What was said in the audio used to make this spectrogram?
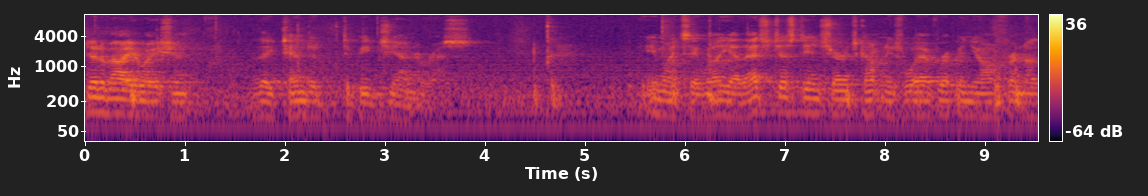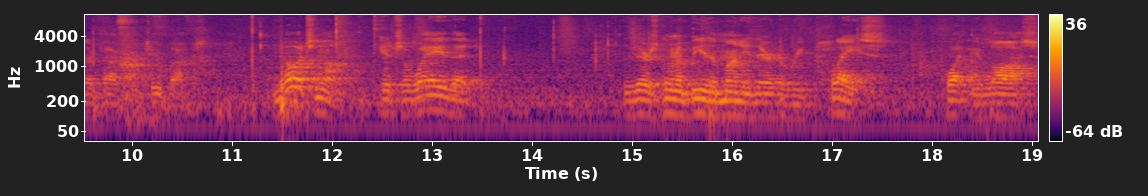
did evaluation, they tended to be generous. You might say, well, yeah, that's just the insurance company's way of ripping you off for another buck or two bucks. No, it's not. It's a way that there's gonna be the money there to replace what you lost.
